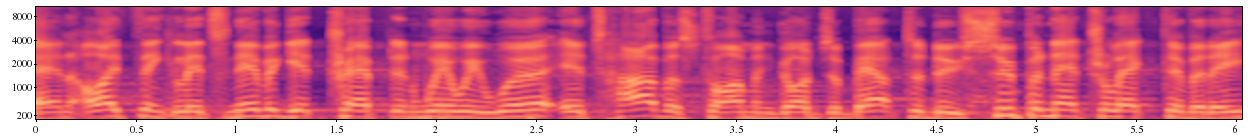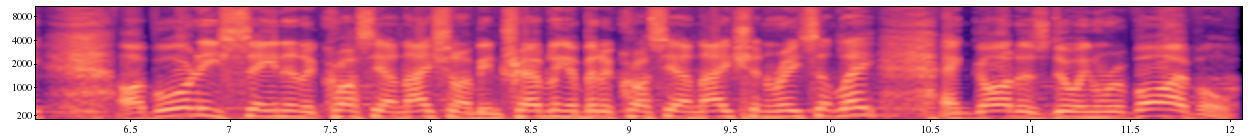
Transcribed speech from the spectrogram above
And I think let's never get trapped in where we were. It's harvest time, and God's about to do supernatural activity. I've already seen it across our nation. I've been traveling a bit across our nation recently, and God is doing revival.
